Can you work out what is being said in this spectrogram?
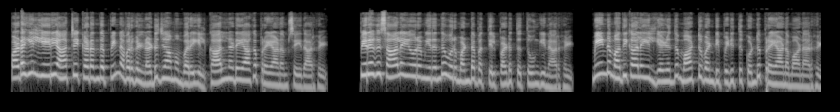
படகில் ஏறி ஆற்றைக் கடந்த பின் அவர்கள் நடுஜாமம் வரையில் கால்நடையாக பிரயாணம் செய்தார்கள். பிறகு சாலையோரம் இருந்த ஒரு மண்டபத்தில் படுத்து தூங்கினார்கள். மீண்டும் அதிகாலையில் எழுந்து மாட்டு வண்டி பிடித்துக்கொண்டு பிரயாணமானார்கள்.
